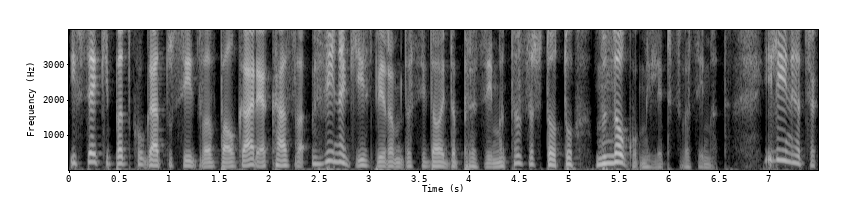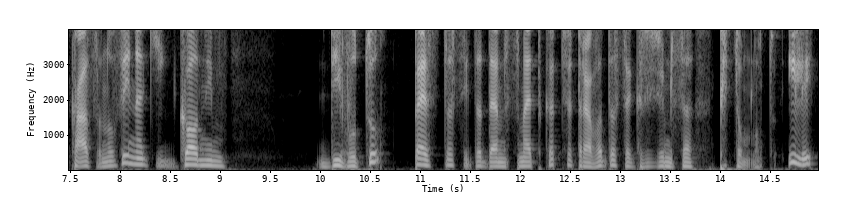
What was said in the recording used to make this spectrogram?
И всеки път, когато си идва в България, казва, винаги избирам да си дойда през зимата, защото много ми липсва зимата. Или иначе казано, винаги гоним дивото, без да си дадем сметка, че трябва да се грижим за питомното или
